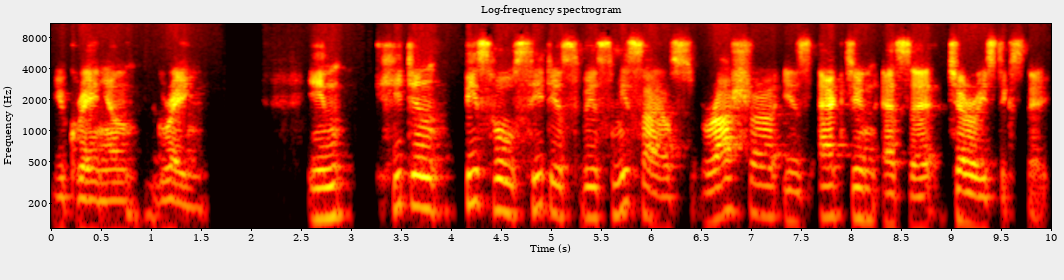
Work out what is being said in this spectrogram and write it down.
Ukrainian grain. In hitting peaceful cities with missiles, Russia is acting as a terroristic state.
